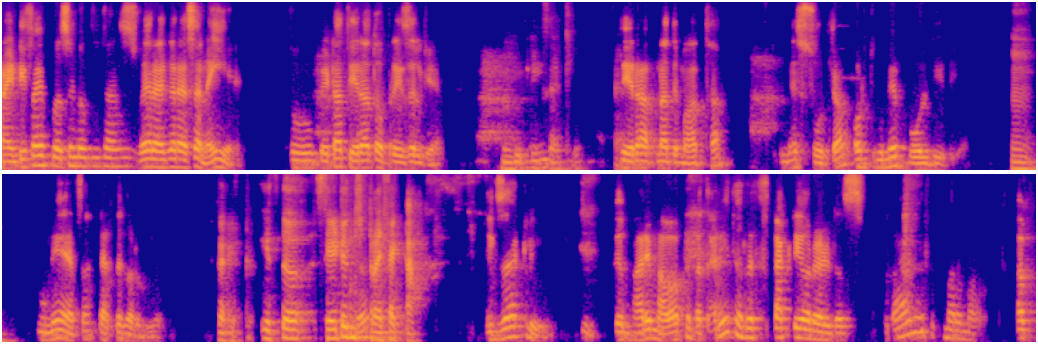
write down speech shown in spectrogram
95% ऑफ़ द चांसेस वेर अगर ऐसा नहीं है तो बेटा तेरा तो अप्रेजल गया Hmm. exactly तेरा अपना दिमाग था तूने सोचा और तूने बोल भी दिया Hmm. तूने ऐसा कैसे कर दिया correct it's the satan's Yeah. trifecta exactly exactly. तुम्हारे माँ बाप ने बताया नहीं था रिस्पेक्ट योर एल्डर्स बताया नहीं तुम्हारे माँ बाप अब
